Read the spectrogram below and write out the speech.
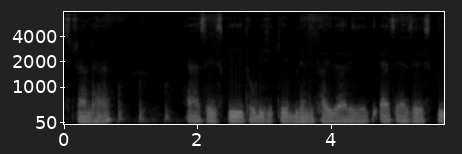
स्ट्रैंड हैं। ऐसे इसकी थोड़ी सी केबलें दिखाई जा रही है कि ऐसे ऐसे इसकी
